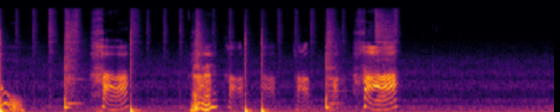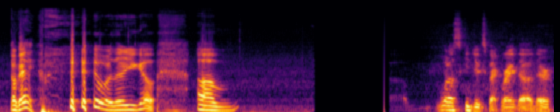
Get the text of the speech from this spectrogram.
oh. Ha. All right. Ha. Ha. Ha. Ha. Okay. well, there you go. Um, what else could you expect, right? Uh, they're,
